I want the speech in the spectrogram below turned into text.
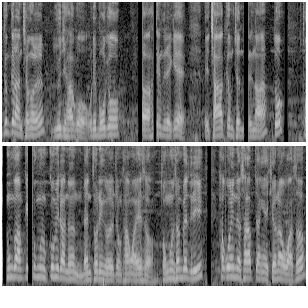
끈끈한 정을 유지하고 우리 모교 어, 학생들에게 이 장학금 전달이나 또 동문과 함께 꿈꾸는 꿈이라는 멘토링을 좀 강화해서 동문 선배들이 하고 있는 사업장에 견하고 와서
